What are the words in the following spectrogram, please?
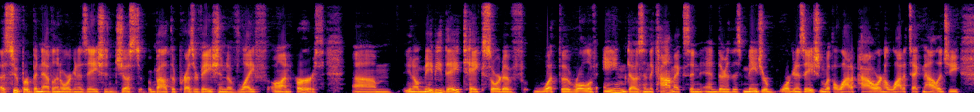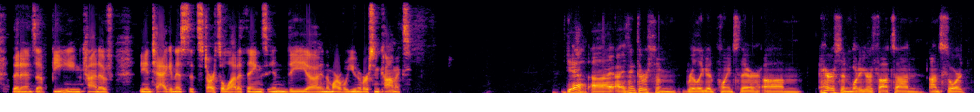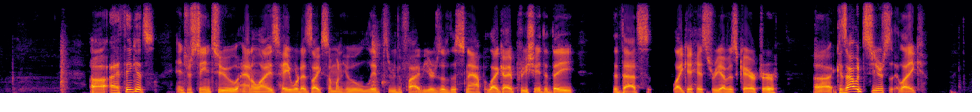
a super benevolent organization just about the preservation of life on Earth. Um, you know, maybe they take sort of what the role of AIM does in the comics, and and they're this major organization with a lot of power and a lot of technology that ends up being kind of the antagonist that starts a lot of things in the uh, in the Marvel universe and comics. Yeah, uh, I think there were some really good points there. Um, Harrison, what are your thoughts on on Sword? Uh, I think it's interesting to analyze Hayward as like someone who lived through the five years of the snap. Like I appreciate that they that that's like a history of his character, because uh, I would seriously like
